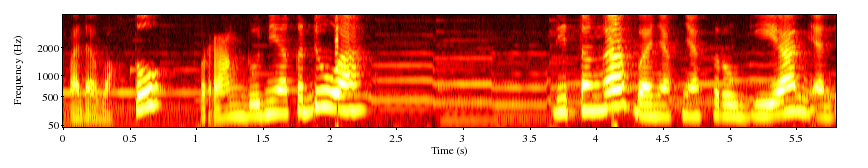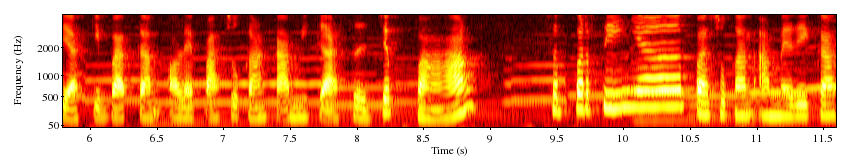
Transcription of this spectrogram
pada waktu Perang Dunia Kedua. Di tengah banyaknya kerugian yang diakibatkan oleh pasukan kamikaze Jepang, sepertinya pasukan Amerika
